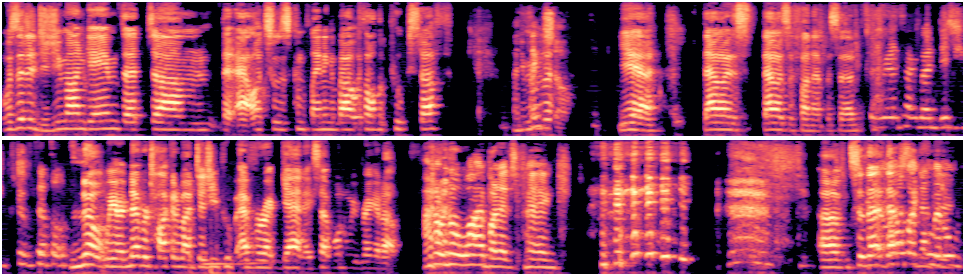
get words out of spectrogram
Was it a Digimon game that um that Alex was complaining about with all the poop stuff? I You think remember- so. Yeah, that was that was a fun episode. So we're gonna talk about DigiPoop the whole time. No, we are never talking about DigiPoop ever again, except when we bring it up. I don't know why, but it's pink. um, so that that was like a little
